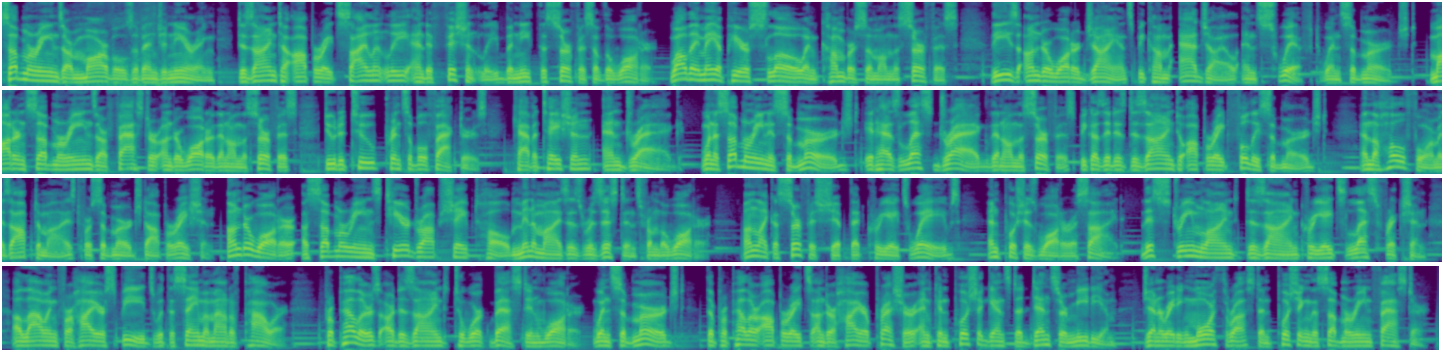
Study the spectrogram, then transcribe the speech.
Submarines are marvels of engineering, designed to operate silently and efficiently beneath the surface of the water. While they may appear slow and cumbersome on the surface, these underwater giants become agile and swift when submerged. Modern submarines are faster underwater than on the surface due to two principal factors, cavitation and drag. When a submarine is submerged, it has less drag than on the surface because it is designed to operate fully submerged, and the hull form is optimized for submerged operation. Underwater, a submarine's teardrop-shaped hull minimizes resistance from the water, unlike a surface ship that creates waves and pushes water aside. This streamlined design creates less friction, allowing for higher speeds with the same amount of power. Propellers are designed to work best in water. When submerged, the propeller operates under higher pressure and can push against a denser medium, generating more thrust and pushing the submarine faster.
